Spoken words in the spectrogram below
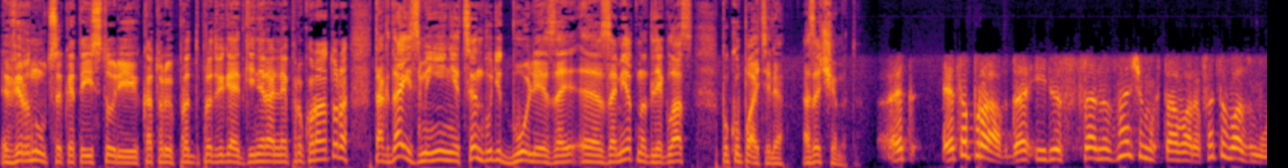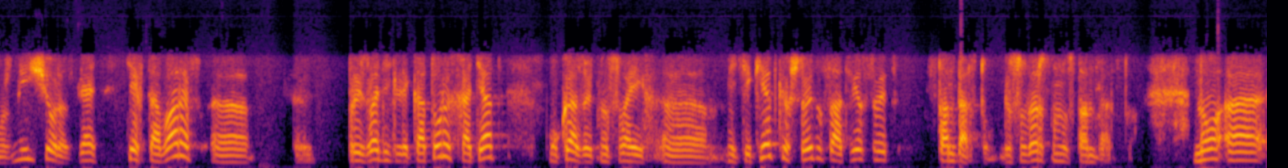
вернуться к этой истории, которую продвигает Генеральная прокуратура, тогда изменение цен будет более за, э, заметно для глаз покупателя. А зачем это? Это, это правда, и для социально значимых товаров это возможно. И еще раз, для тех товаров, э, производители которых хотят указывать на своих э, этикетках, что это соответствует стандарту, государственному стандарту. Но э,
